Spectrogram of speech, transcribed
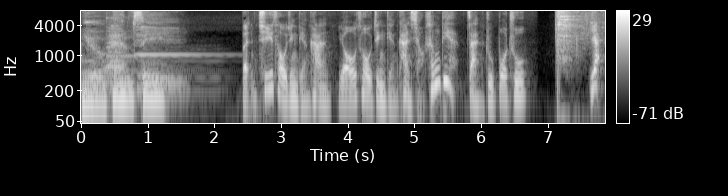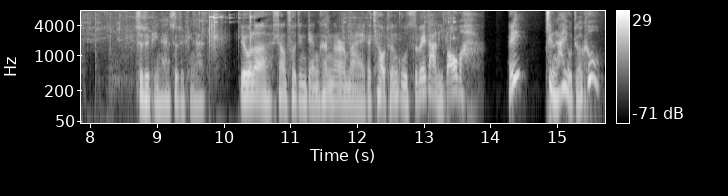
UMC。本期凑近点看由凑近点看小商店赞助播出。呀，岁岁平安，岁岁平安。溜了，上凑近点看那儿买个翘臀骨瓷杯大礼包吧。哎，竟然还有折扣！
